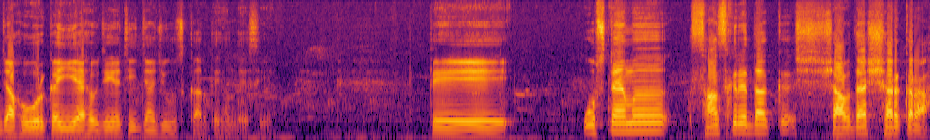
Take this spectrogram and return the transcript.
ਜਾਂ ਹੋਰ ਕਈ ਇਹੋ ਜਿਹੀਆਂ ਚੀਜ਼ਾਂ ਯੂਜ਼ ਕਰਦੇ ਹੁੰਦੇ ਸੀ। ਤੇ ਉਸ ਟਾਈਮ ਸੰਸਕ੍ਰਿਤ ਦਾ ਇੱਕ ਸ਼ਬਦ ਹੈ ਸ਼ਰਕਰਾ।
